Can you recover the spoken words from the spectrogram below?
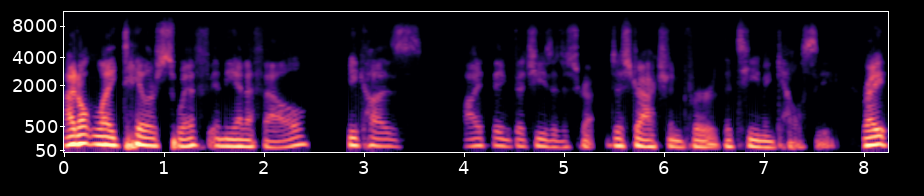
I don't like Taylor Swift in the NFL because I think that she's a distra- distraction for the team and Kelce, right?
